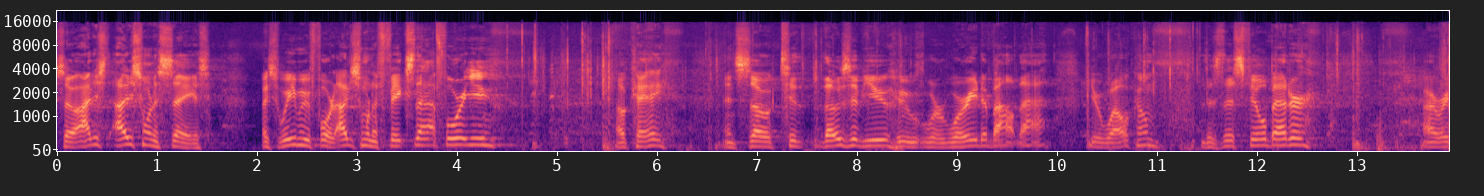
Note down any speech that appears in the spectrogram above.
So I just, I just want to say, as, as we move forward, I just want to fix that for you. Okay? And so, to those of you who were worried about that, you're welcome. Does this feel better? Are we,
